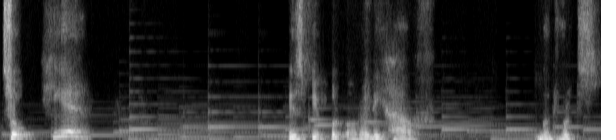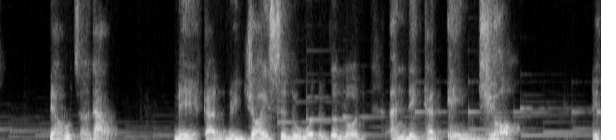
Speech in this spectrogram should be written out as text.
So here, these people already have good roots. Their roots are down. They can rejoice in the word of the Lord and they can endure the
